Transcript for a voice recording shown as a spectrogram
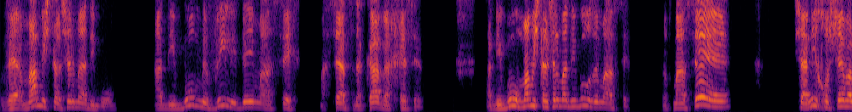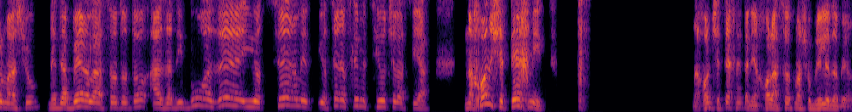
ומה משתלשל מהדיבור? הדיבור מביא לידי מעשה, מעשה הצדקה והחסד. הדיבור, מה משתלשל מהדיבור זה מעשה. זאת אומרת, מעשה, כשאני חושב על משהו, מדבר לעשות אותו, אז הדיבור הזה יוצר, יוצר אצלי מציאות של עשייה. נכון שטכנית, נכון שטכנית אני יכול לעשות משהו בלי לדבר,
